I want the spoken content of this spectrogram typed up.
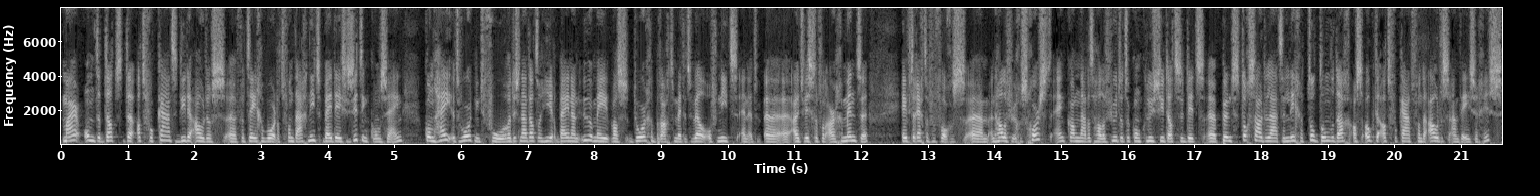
Maar omdat de advocaat die de ouders uh, vertegenwoordigt vandaag niet bij deze zitting kon zijn, kon hij het woord niet voeren. Dus nadat er hier bijna een uur mee was doorgebracht met het wel of niet en het uh, uitwisselen van argumenten, heeft de rechter vervolgens um, een half uur geschorst en kwam na dat half uur tot de conclusie dat ze dit uh, punt toch zouden laten liggen tot donderdag als ook de advocaat van de ouders aanwezig is.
